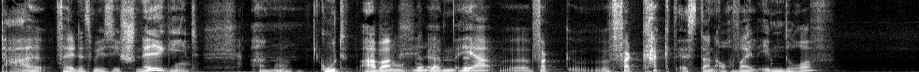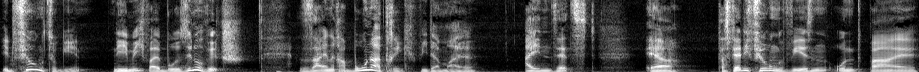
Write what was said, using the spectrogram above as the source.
da verhältnismäßig schnell geht. Ähm, Gut, aber ähm, er äh, verk verkackt es dann auch, weil im Dorf in Führung zu gehen, nämlich weil Bosinovic seinen Rabona-Trick wieder mal einsetzt. Er, das wäre die Führung gewesen und bei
